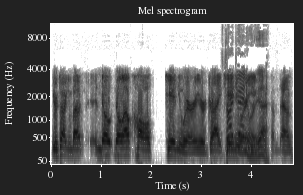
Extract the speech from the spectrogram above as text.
you were talking about no no alcohol January or dry Dry January, January, yeah. come down.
